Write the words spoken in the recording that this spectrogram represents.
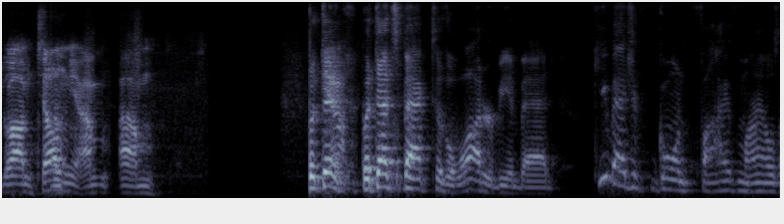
Well, I'm telling you, I'm um But then, Yeah. but that's back to the water being bad. Can you imagine going five miles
